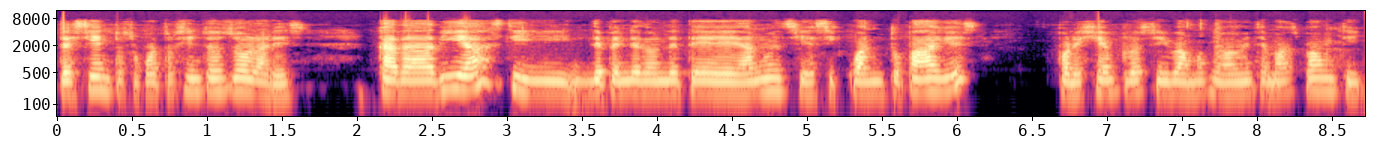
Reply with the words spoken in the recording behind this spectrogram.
300 o 400 dólares cada día, si depende de dónde te anuncies y cuánto pagues. Por ejemplo, si vamos nuevamente a Max Bounty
